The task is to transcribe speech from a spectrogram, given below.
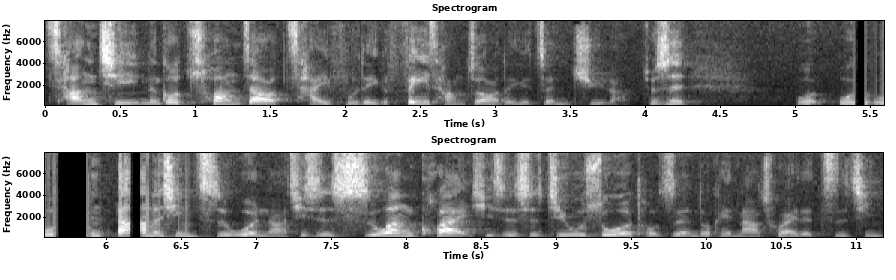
长期能够创造财富的一个非常重要的一个证据了，就是我我我大家扪心自问啊，其实十万块其实是几乎所有投资人都可以拿出来的资金，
